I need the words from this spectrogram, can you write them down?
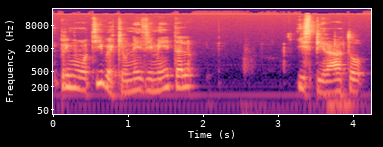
Il primo motivo è che è un heavy metal ispirato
